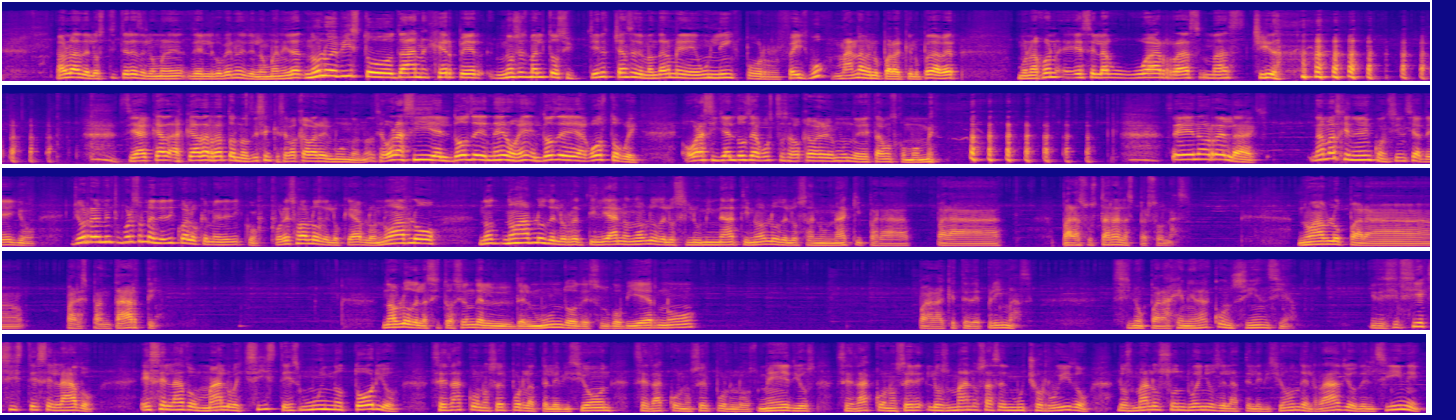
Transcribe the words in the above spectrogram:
Habla de los títeres del gobierno y de la humanidad. No lo he visto, Dan Herper. No seas malito. Si tienes chance de mandarme un link por Facebook, mándamelo para que lo pueda ver. Monajón es el aguarras más chido. Si a cada, a cada rato nos dicen que se va a acabar el mundo, ¿no? Ahora sí, el 2 de enero, ¿eh? El 2 de agosto, güey. Ahora sí, ya el 2 de agosto se va a acabar el mundo y ya estamos como... sí, no, relax. Nada más generen conciencia de ello. Yo realmente por eso me dedico a lo que me dedico, por eso hablo de lo que hablo. No hablo, no, no hablo de los reptilianos, no hablo de los Illuminati, no hablo de los Anunnaki para, para, para asustar a las personas. No hablo para, para espantarte. No hablo de la situación del, del mundo, de su gobierno, para que te deprimas, sino para generar conciencia y decir, sí existe ese lado. Ese lado malo existe, es muy notorio. Se da a conocer por la televisión, se da a conocer por los medios, se da a conocer. Los malos hacen mucho ruido. Los malos son dueños de la televisión, del radio, del cine.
